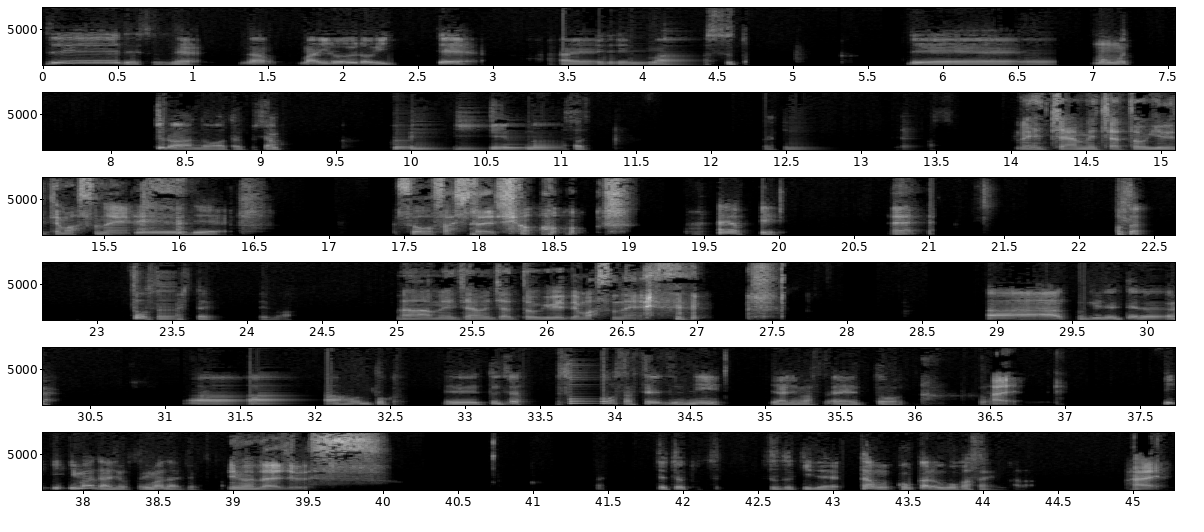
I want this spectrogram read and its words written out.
でですね、なまあ、いろいろ行って、入りますと。で、もうもちろん、あの、私、悪事のさめちゃめちゃ途切れてますね。で、で操作したでしょ。やっぱり、え？操作したい、今。ああ、めちゃめちゃ途切れてますね。あー、途切れてる。あー、本当か。えっ、と、じゃあ、操作せずにやります。えっ、と、はい。いい今大丈夫です。今大丈夫ですか？今大丈夫です。じゃあ、ちょっとつ続きで、多分ここから動かさへんから。はい。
